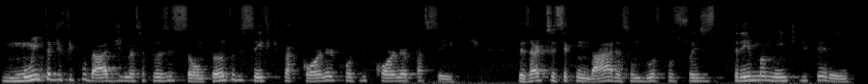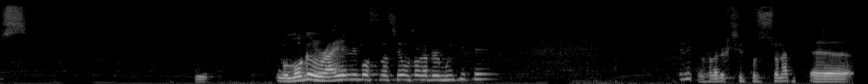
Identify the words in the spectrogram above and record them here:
muita dificuldade nessa transição, tanto de safety para corner quanto de corner para safety. Apesar de ser secundária, são duas posições extremamente diferentes. O Logan Ryan ele mostrou ser um jogador muito inteligente um jogador que se posiciona, eh,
